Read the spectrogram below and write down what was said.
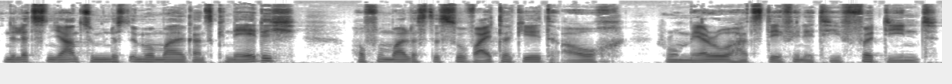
in den letzten Jahren zumindest immer mal ganz gnädig. Hoffen wir mal, dass das so weitergeht. Auch Romero hat es definitiv verdient.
